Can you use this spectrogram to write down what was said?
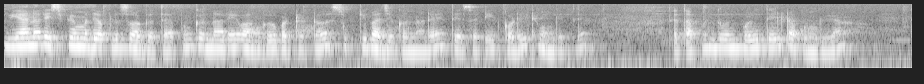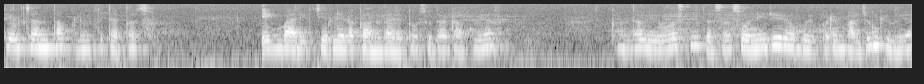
वियाना रेसिपीमध्ये आपलं स्वागत आहे. आपण करणार आहे वांगं बटाटा सुक्की भाजी करणार आहे. त्यासाठी एक कढई ठेवून घेतली त्यात आपण दोन पळी तेल टाकून घेऊया. तेल छान तापलं की त्यातच एक बारीक चिरलेला कांदा आहे तो सुद्धा टाकूया. कांदा व्यवस्थित असा सोनेरी रंग होईपर्यंत भाजून घेऊया.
